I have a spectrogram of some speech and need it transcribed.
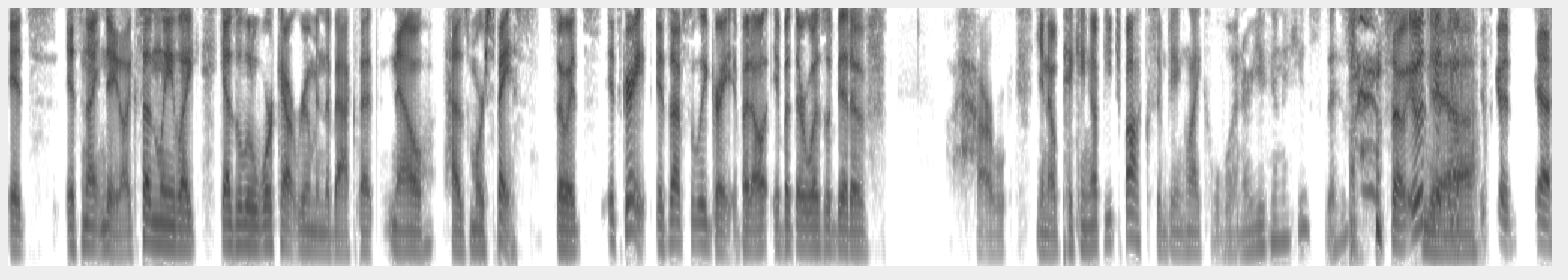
it's it's night and day. Like suddenly, like he has a little workout room in the back that now has more space. So it's it's great. It's absolutely great. But but there was a bit of are you know picking up each box and being like when are you going to use this? So it was yeah. good though. It's good. Yeah.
